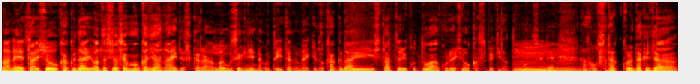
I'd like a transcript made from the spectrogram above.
まあね、対象拡大、私は専門家じゃないですから、あんまり無責任なこと言いたくないけど、拡大したということは、これ、評価すべきだと思うんですよね。ただ、おそらくこれだけじゃ、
